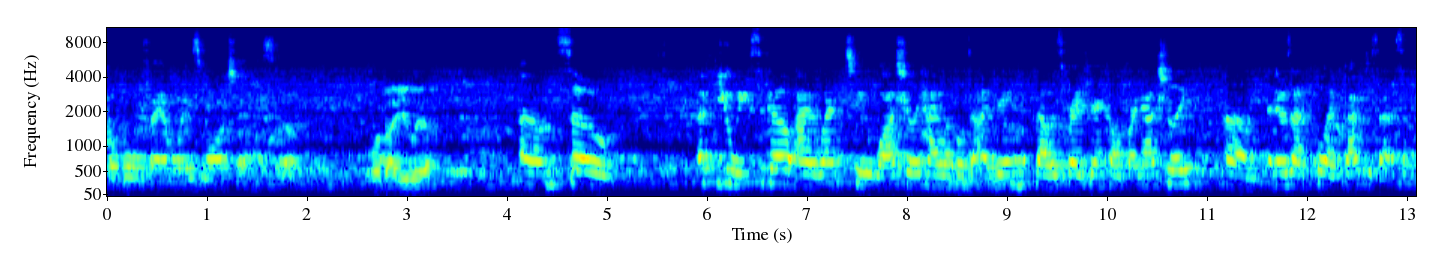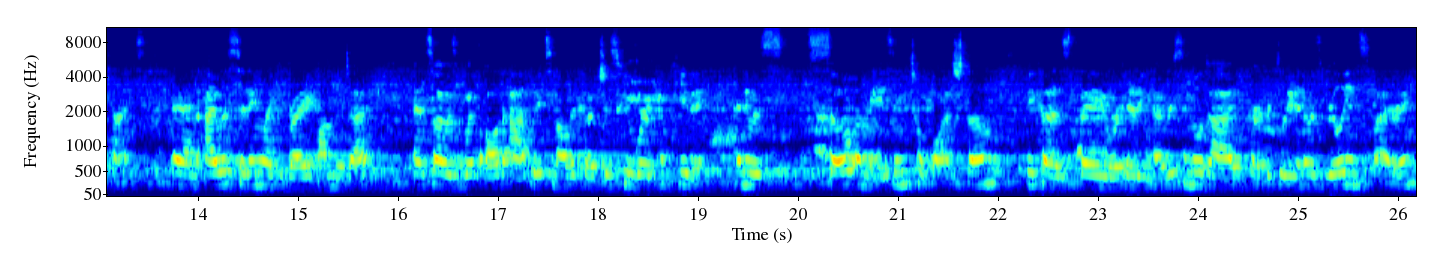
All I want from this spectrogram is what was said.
the whole family's watching. So. What about you, Leah? Um, so a few weeks ago, I went to watch really high level diving. That was right here in California, actually. Um, and it was at a pool I practice at sometimes. And I was sitting like right on the deck. And so I was with all the athletes and all the coaches who were competing. And it was so amazing to watch them because they were hitting every single dive perfectly. And it was really inspiring.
